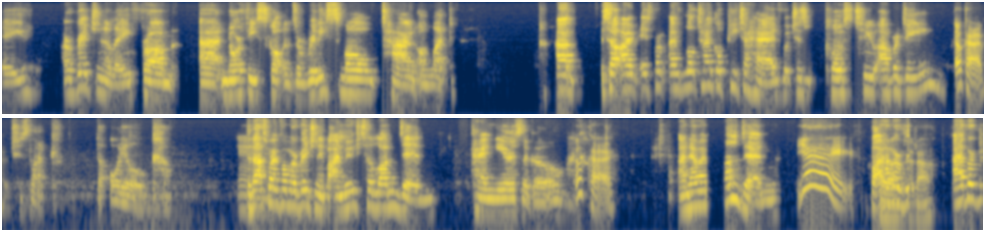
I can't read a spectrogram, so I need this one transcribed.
originally, originally from uh, northeast Scotland. It's a really small town on like. Um, so I'm it's from a little town called Peterhead, which is close to Aberdeen, okay. which is like the oil. Mm. So that's where I'm from originally, but I moved to London ten years ago. Oh my god! Okay. And now I'm in London, Yay. but I, I have a love re- I have a really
